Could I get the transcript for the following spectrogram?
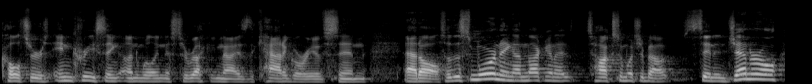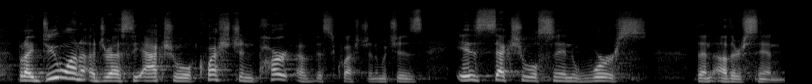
culture's increasing unwillingness to recognize the category of sin at all. So this morning, I'm not going to talk so much about sin in general, but I do want to address the actual question part of this question, which is Is sexual sin worse than other sin?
